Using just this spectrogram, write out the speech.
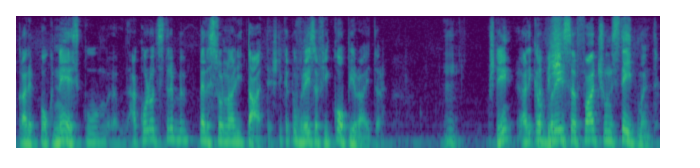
care pocnesc, cu... acolo îți trebuie personalitate. Știi că tu vrei să fii copywriter. Știi? Adică Capiși? vrei să faci un statement.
